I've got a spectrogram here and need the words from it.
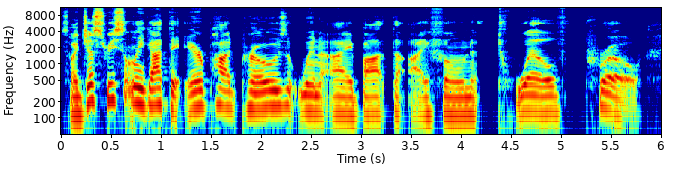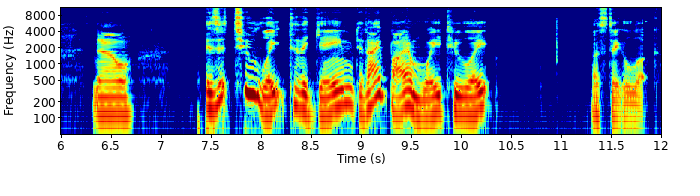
So I just recently got the AirPod Pros when I bought the iPhone 12 Pro. Now, is it too late to the game? Did I buy them way too late? Let's take a look.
